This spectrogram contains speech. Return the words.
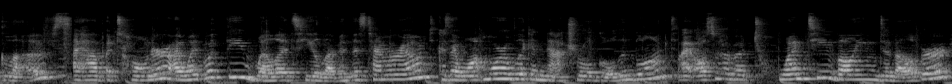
Gloves. I have a toner. I went with the Wella T11 this time around because I want more of like a natural golden blonde. I also have a 20 volume developer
